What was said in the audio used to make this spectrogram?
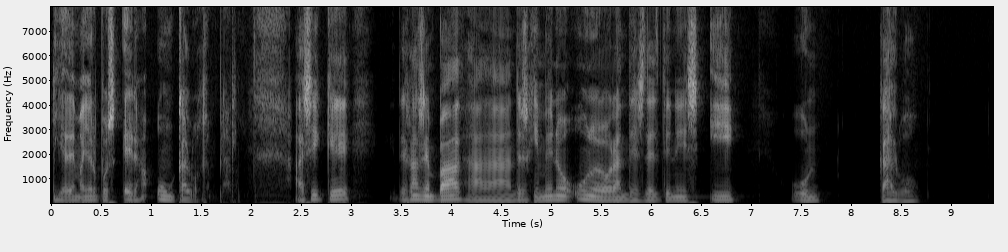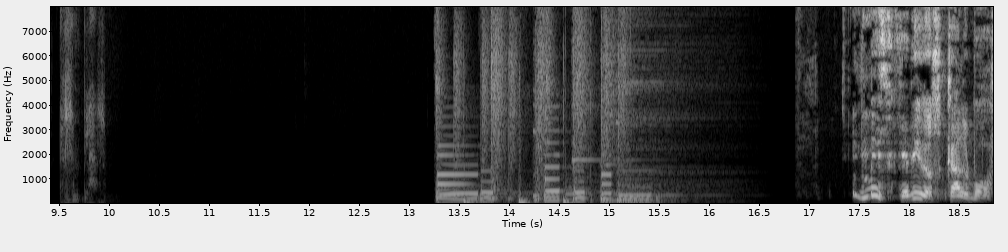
Y además mayor pues era un calvo ejemplar. Así que descanse en paz a Andrés Jimeno, uno de los grandes del tenis y un calvo ejemplar. Mis queridos calvos,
